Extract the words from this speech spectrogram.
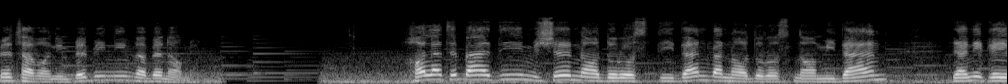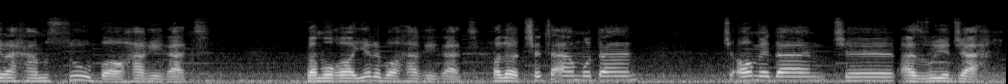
بتوانیم ببینیم و بنامیم. حالت بعدی میشه نادرست دیدن و نادرست نامیدن یعنی غیر همسو با حقیقت و مقایر با حقیقت. حالا چه تعمدن چه آمدن چه از روی جهل.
